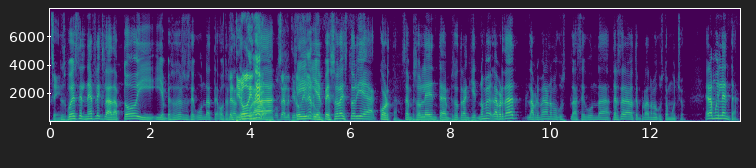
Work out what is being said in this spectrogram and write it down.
sí. Después el Netflix la adaptó y, y empezó a hacer su segunda te- o Le tercera tiró temporada. dinero. O sea, le tiró Sí, dinero. y empezó la historia corta. O sea, empezó lenta, empezó tranquila. No me, la verdad, la primera no me gustó. La segunda, tercera temporada no me gustó mucho. Era muy lenta.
